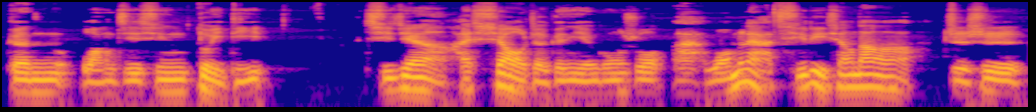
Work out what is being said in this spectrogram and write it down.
跟王吉星对敌。期间啊，还笑着跟燕公说：“哎，我们俩棋力相当啊，只是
